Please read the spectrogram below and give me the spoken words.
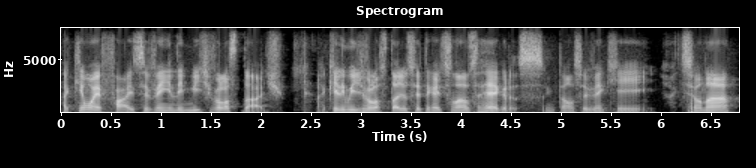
Aqui em Wi-Fi você vem em limite de velocidade. Aqui em limite de velocidade você tem que adicionar as regras. Então você vem aqui adicionar.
